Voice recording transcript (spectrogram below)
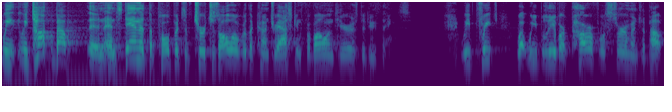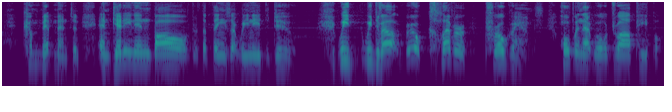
we, we, talk about and, and stand at the pulpits of churches all over the country asking for volunteers to do things. We preach what we believe are powerful sermons about commitment and, and getting involved with the things that we need to do. We, we develop real clever programs, hoping that will draw people.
